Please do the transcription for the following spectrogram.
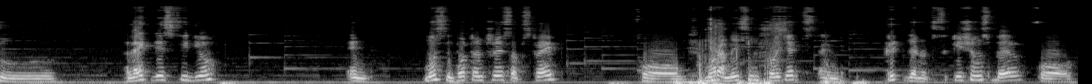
to like this video and most importantly, subscribe for more amazing projects and click the notifications bell for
